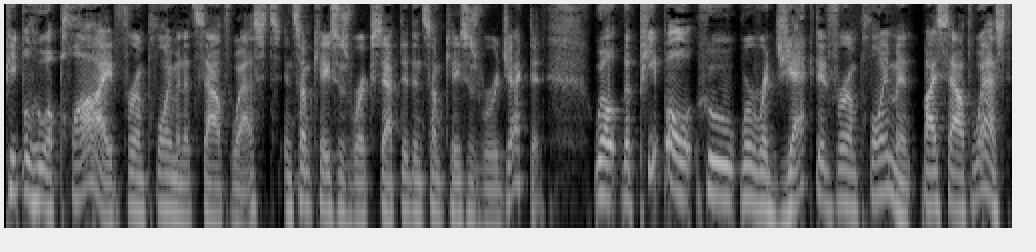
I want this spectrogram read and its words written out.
people who applied for employment at Southwest. In some cases were accepted, in some cases were rejected. Well, the people who were rejected for employment by Southwest,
